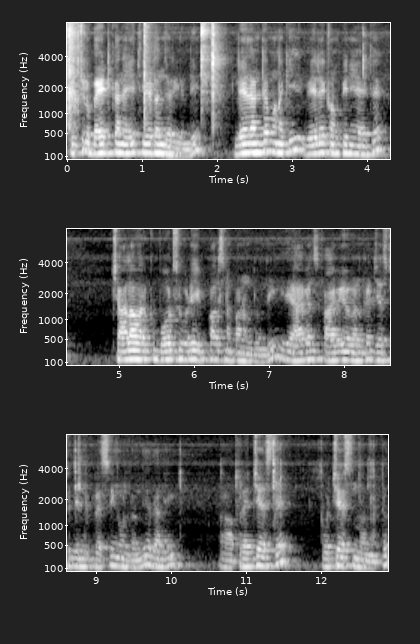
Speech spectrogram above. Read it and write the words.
స్విచ్లు బయటకు అనేవి తీయడం జరిగింది. లేదంటే మనకి వేరే కంపెనీ అయితే చాలా వరకు బోర్డ్స్ కూడా ఇప్పాల్సిన పని ఉంటుంది. ఇది హ్యావెన్స్ ఫైవ్ ఇయర్ కనుక జస్ట్ దీనికి ప్రెస్సింగ్ ఉంటుంది. దాన్ని ప్రెస్ చేస్తే వచ్చేస్తుంది అన్నట్టు.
